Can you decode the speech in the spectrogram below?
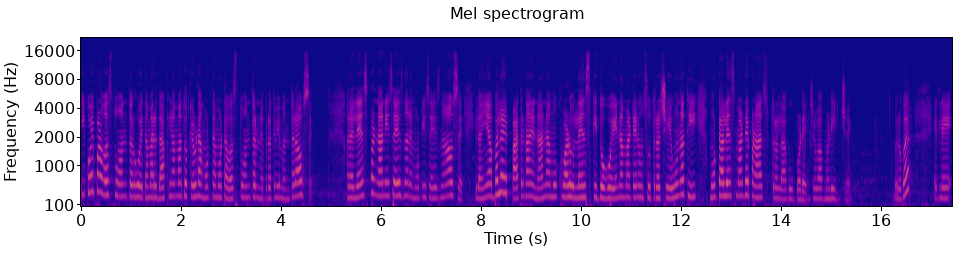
એ કોઈ પણ વસ્તુ અંતર હોય તમારે દાખલામાં તો કેવડા મોટા મોટા વસ્તુ અંતર અને પ્રતિબિંબ અંતર આવશે? અને લેન્સ પણ નાની સાઇઝના અને મોટી સાઇઝના આવશે. એટલે અહીંયા ભલે પાતળા અને નાના મુખવાળું લેન્સ કીધો હોય, એના માટેનું સૂત્ર છે એવું નથી. મોટા લેન્સ માટે પણ આ સૂત્ર લાગુ પડે, જવાબ મળી જ જાય. બરાબર? એટલે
